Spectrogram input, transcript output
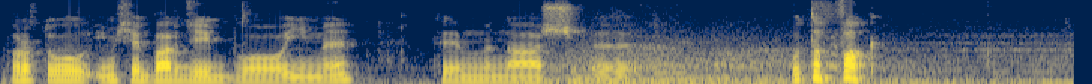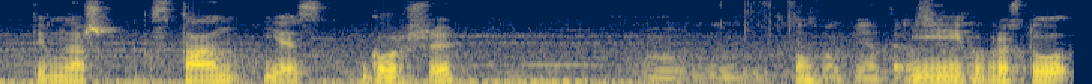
Po prostu im się bardziej boimy, tym nasz... E, what the fuck? Tym nasz stan jest gorszy Mm, O. I po prostu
